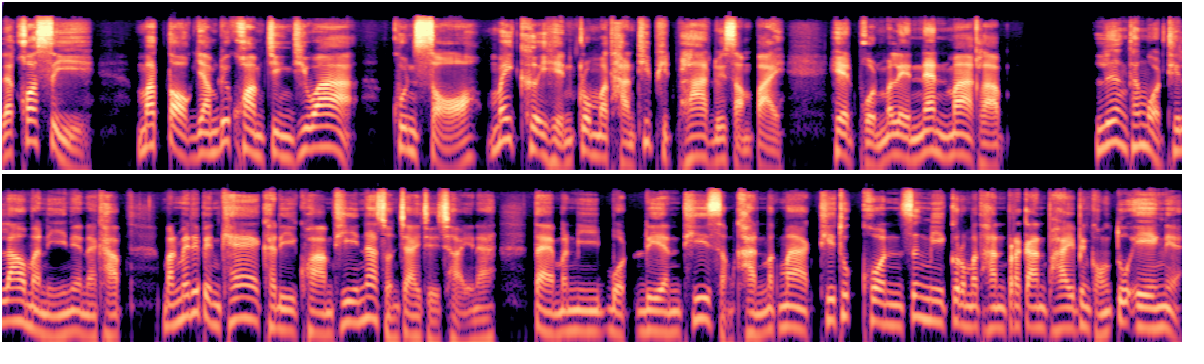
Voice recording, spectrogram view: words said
และข้อ 4 มาตอกย้ำด้วยความจริงที่ว่า คุณสอไม่เคยเห็นกรมธรรม์ที่ผิดพลาดด้วยซ้ำไป เหตุผลมาเลยแน่นมากครับ เรื่องทั้งหมดที่เล่ามานี้เนี่ยนะครับ มันไม่ได้เป็นแค่คดีความที่น่าสนใจเฉยๆนะ แต่มันมีบทเรียนที่สำคัญมากๆ ที่ทุกคนซึ่งมีกรมธรรม์ประกันภัยเป็นของตัวเองเนี่ย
